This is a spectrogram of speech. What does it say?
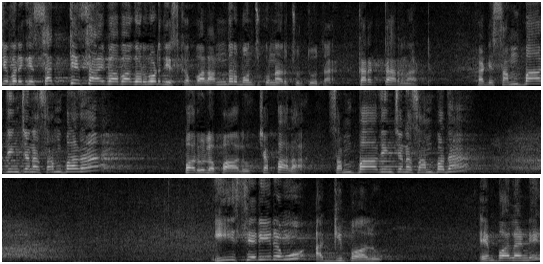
చివరికి సత్య సాయిబాబా గారు కూడా తీసుకుపోవాలి? అందరు పంచుకున్నారు చుట్టూతా. కరెక్ట్ ఆర్ నాట్ కాబట్టి సంపాదించిన సంపద పరుల పాలు. చెప్పాలా? సంపాదించిన సంపద ఈ శరీరము అగ్గిపాలు. ఏం పాలండి?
